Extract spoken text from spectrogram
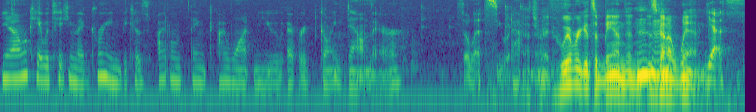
You know, I'm okay with taking that green because I don't think I want you ever going down there. So let's see what happens. That's right. Whoever gets abandoned is Mhm. gonna win. Yes.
